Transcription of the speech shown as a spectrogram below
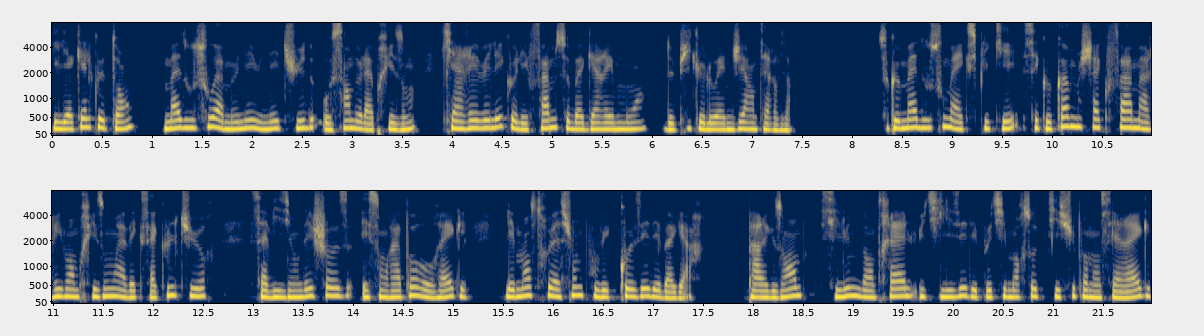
Il y a quelque temps, Madoussou a mené une étude au sein de la prison qui a révélé que les femmes se bagarraient moins depuis que l'ONG intervient. Ce que Madoussou m'a expliqué, c'est que comme chaque femme arrive en prison avec sa culture, sa vision des choses et son rapport aux règles, les menstruations pouvaient causer des bagarres. Par exemple, si l'une d'entre elles utilisait des petits morceaux de tissu pendant ses règles,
